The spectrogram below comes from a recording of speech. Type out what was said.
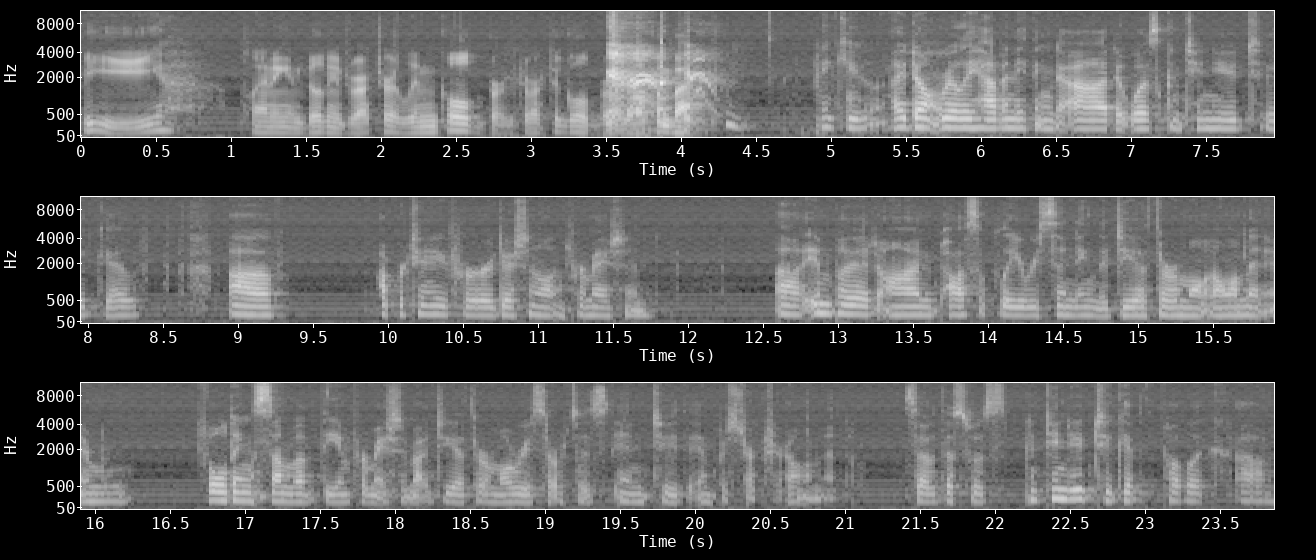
be Planning and Building Director Lynn Goldberg. Director Goldberg, welcome back. Thank you. I don't really have anything to add. It was continued to give uh, opportunity for additional information, uh, input on possibly rescinding the geothermal element and folding some of the information about geothermal resources into the infrastructure element. So this was continued to give the public um,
